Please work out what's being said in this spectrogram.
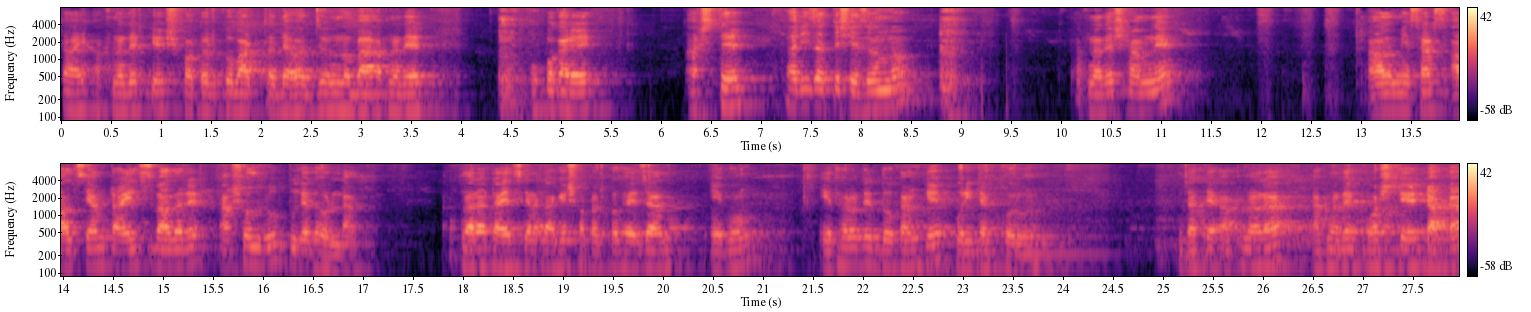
তাই আপনাদেরকে সতর্ক বার্তা দেওয়ার জন্য বা আপনাদের উপকারে আসতে পারি যাতে সেজন্য আপনাদের সামনে আল মেসার্স আলসিয়াম টাইলস বাজারের আসল রূপ তুলে ধরলাম। আপনারা টাইলস কেনার আগে সতর্ক হয়ে যান এবং এ ধরনের দোকানকে পরিত্যাগ করুন। যাতে আপনারা আপনাদের কষ্টের টাকা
